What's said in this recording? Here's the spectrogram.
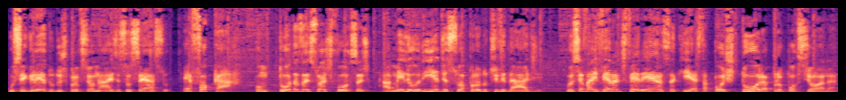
O segredo dos profissionais de sucesso é focar com todas as suas forças a melhoria de sua produtividade. Você vai ver a diferença que esta postura proporciona.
